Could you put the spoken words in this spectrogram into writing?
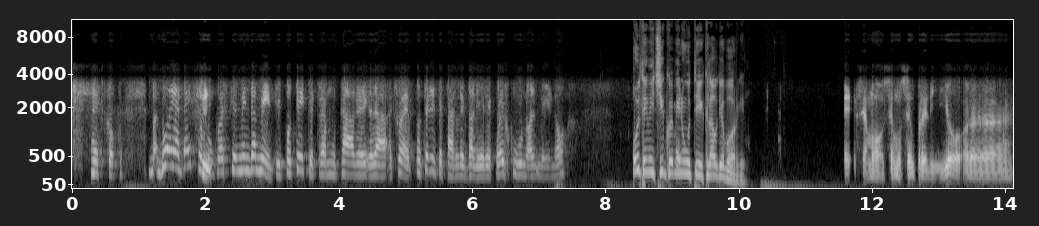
ecco. Ma voi adesso sì. con questi emendamenti potete tramutare, la, cioè potrete farle valere qualcuno almeno? Ultimi cinque minuti Claudio Borghi eh, siamo, siamo, sempre lì. Io eh,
